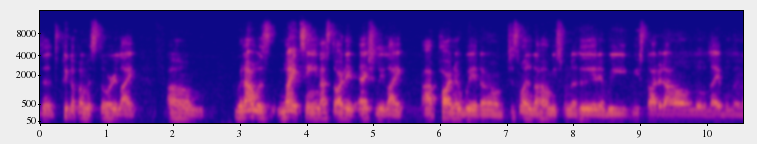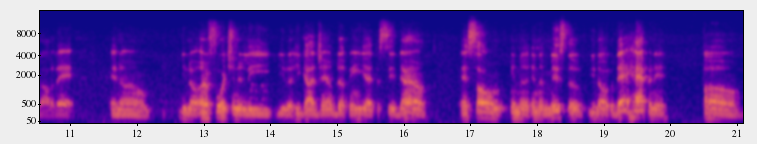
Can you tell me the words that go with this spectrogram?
the to pick up on the story, like um, when I was 19, I started actually like I partnered with um, just one of the homies from the hood, and we we started our own little label and all of that. And um, you know, unfortunately, you know, he got jammed up and he had to sit down. And so in the in the midst of you know that happening, um,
